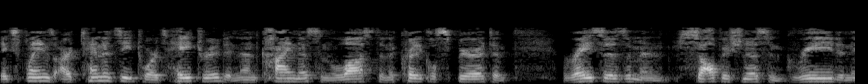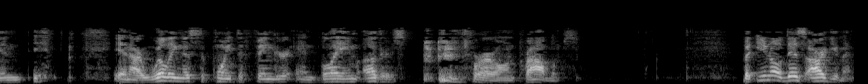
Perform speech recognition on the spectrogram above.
explains our tendency towards hatred and unkindness and lust and the critical spirit and racism and selfishness and greed and in, our willingness to point the finger and blame others for our own problems. But you know, this argument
